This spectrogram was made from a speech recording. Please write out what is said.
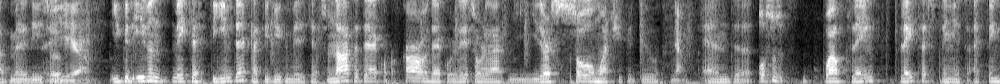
have Melody. So yeah. you could even make a theme deck, like you can make a Sonata deck or a Caro deck or this or that. There's so much you could do Yeah. and uh, also while playing play testing it i think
